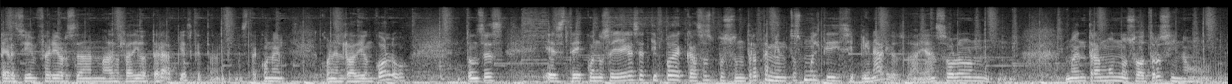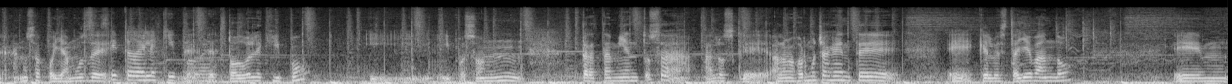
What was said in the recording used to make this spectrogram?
tercio inferior se dan más radioterapias, que también está con el, con el radiooncólogo. Entonces, este, cuando se llega a ese tipo de casos, pues son tratamientos multidisciplinarios. Ya solo no entramos nosotros, sino ya nos apoyamos de, todo el equipo. De, todo el equipo. Y, pues son tratamientos a, los que a lo mejor mucha gente eh, que lo está llevando, eh,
